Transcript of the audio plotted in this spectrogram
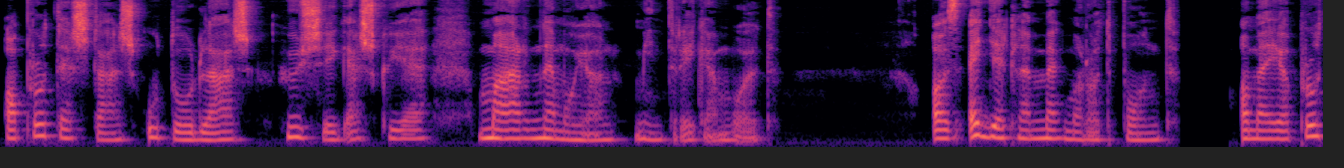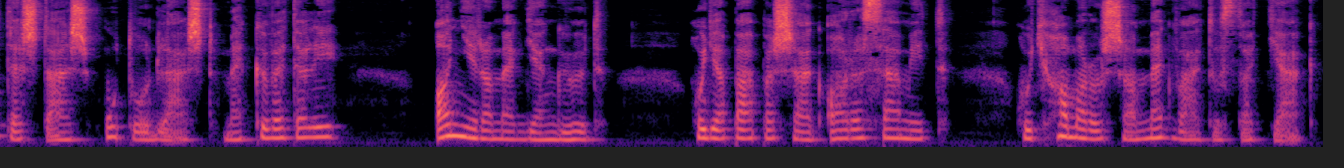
A protestáns utódlás hűségesküje már nem olyan, mint régen volt. Az egyetlen megmaradt pont, amely a protestáns utódlást megköveteli, annyira meggyengült, hogy a pápaság arra számít, hogy hamarosan megváltoztatják,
